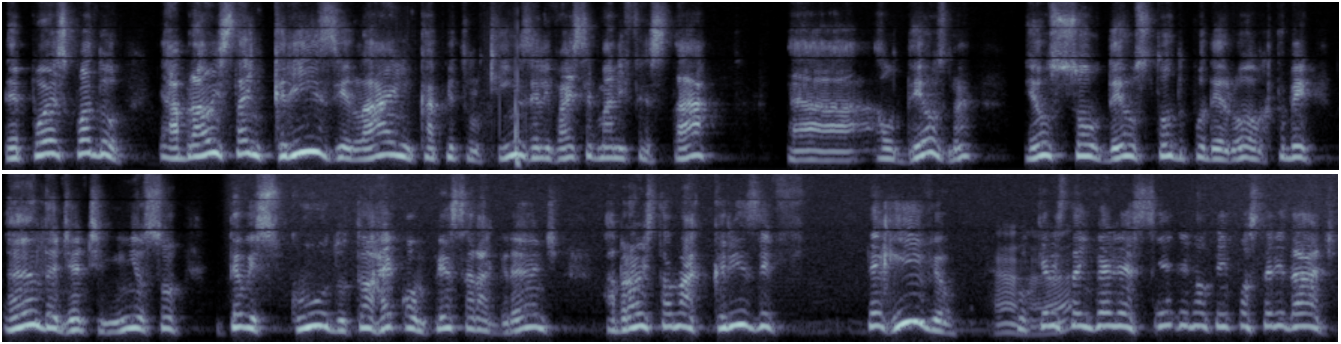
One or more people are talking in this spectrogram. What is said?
Depois, quando Abraão está em crise lá em capítulo 15, ele vai se manifestar ah, ao Deus, né? Eu sou o Deus Todo-Poderoso, também anda diante de mim, eu sou teu escudo, tua recompensa era grande. Abraão está numa crise terrível, uhum. porque ele está envelhecendo e não tem posteridade.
